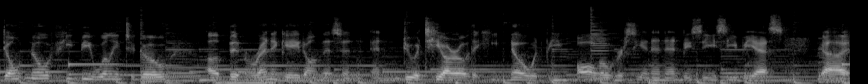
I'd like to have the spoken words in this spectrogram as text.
don't know if he'd be willing to go a bit renegade on this and, and do a TRO that he know would be all over CNN, NBC, CBS, uh,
